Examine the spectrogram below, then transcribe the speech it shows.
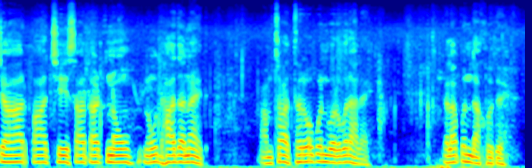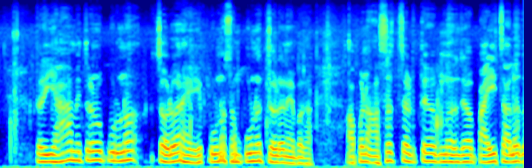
चार पाच छे सात आठ नऊ नऊ दहा जण आहेत. आमचा अथर्व पण बरोबर आला आहे त्याला पण दाखवतो आहे तर ह्या मित्रांनो पूर्ण चढण आहे हे पूर्ण संपूर्ण चढण आहे बघा. आपण असंच चढतं जेव्हा पायी चालत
